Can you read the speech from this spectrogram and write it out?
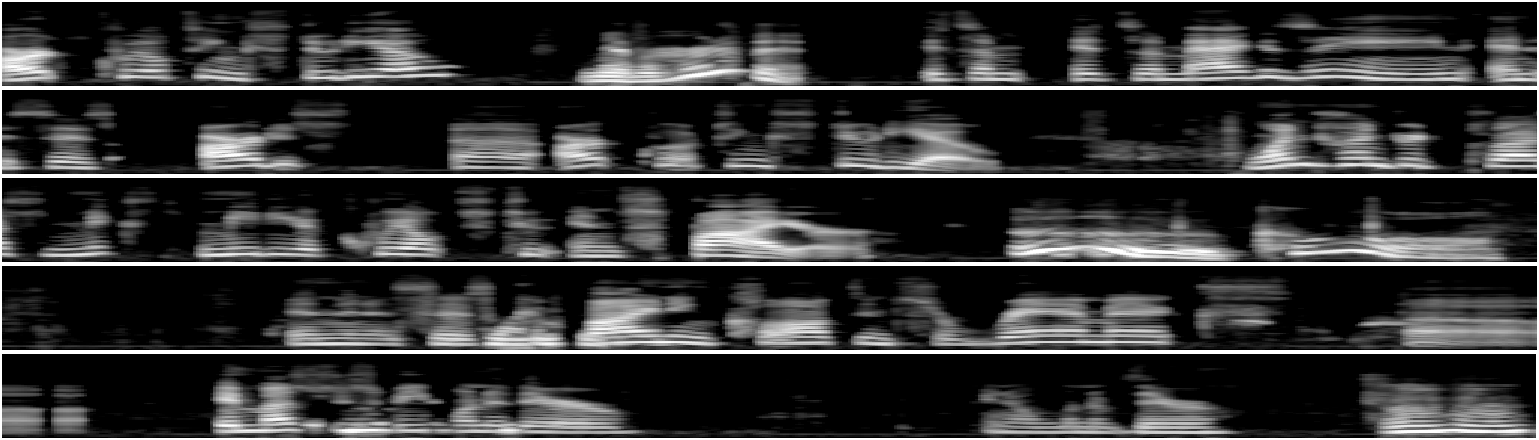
Art Quilting Studio. Never heard of it. It's a it's a magazine, and it says artist uh, Art Quilting Studio, one hundred plus mixed media quilts to inspire. Ooh, cool. And then it says combining cloth and ceramics. Uh, it must just be one of their, you know, one of their. Mm-hmm.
